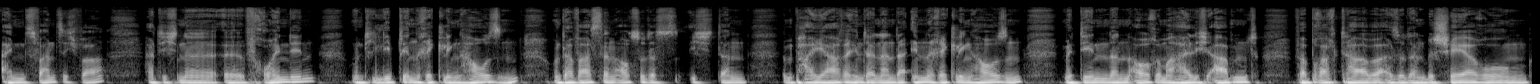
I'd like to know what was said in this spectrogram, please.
21 war, hatte ich eine äh, Freundin und die lebte in Recklinghausen. Und da war es dann auch so, dass ich dann ein paar Jahre hintereinander in Recklinghausen mit denen dann auch immer Heiligabend verbracht habe. Also dann Bescherung,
